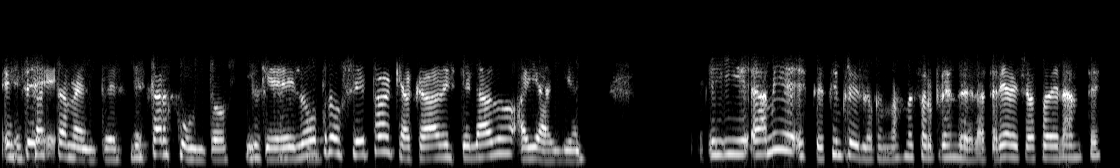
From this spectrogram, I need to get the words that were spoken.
Este, Exactamente, de estar juntos y que el otro sepa que acá de este lado hay alguien. Y a mí este, siempre lo que más me sorprende de la tarea que llevas adelante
